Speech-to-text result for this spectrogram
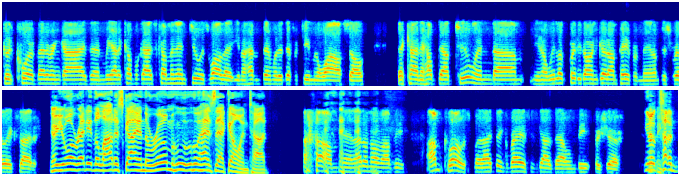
good core veteran guys, and we had a couple guys coming in too as well that you know haven't been with a different team in a while. So that kind of helped out too. And um, you know, we look pretty darn good on paper, man. I'm just really excited. Are you already the loudest guy in the room? Who who has that going, Todd? oh man, I don't know if I'll be. I'm close, but I think Reyes has got that one beat for sure. You know, Todd,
